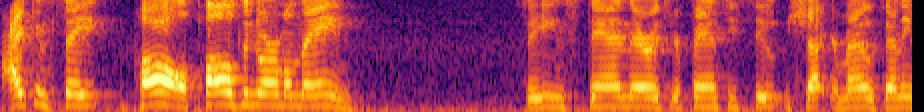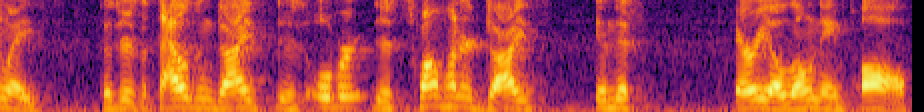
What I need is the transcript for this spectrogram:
I can say Paul. Paul's a normal name. So you can stand there with your fancy suit and shut your mouth, anyways. Because there's a thousand guys. There's over. There's twelve hundred guys in this area alone named Paul.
